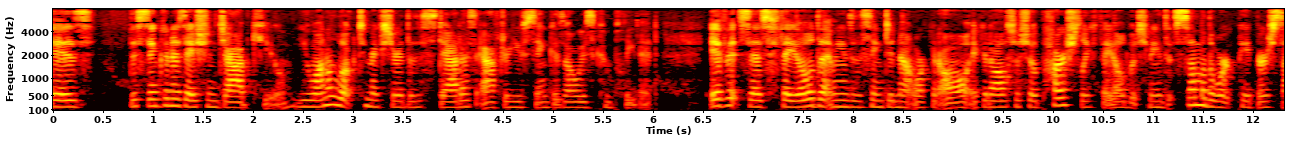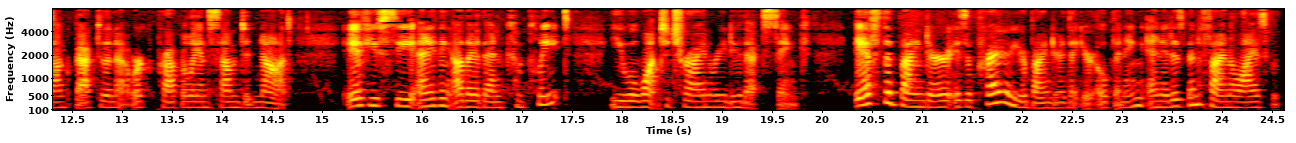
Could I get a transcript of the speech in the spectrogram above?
is the synchronization job queue. You want to look to make sure that the status after you sync is always completed. If it says failed, that means the sync did not work at all. It could also show partially failed, which means that some of the work papers sunk back to the network properly and some did not. If you see anything other than complete, you will want to try and redo that sync. If the binder is a prior year binder that you're opening and it has been finalized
